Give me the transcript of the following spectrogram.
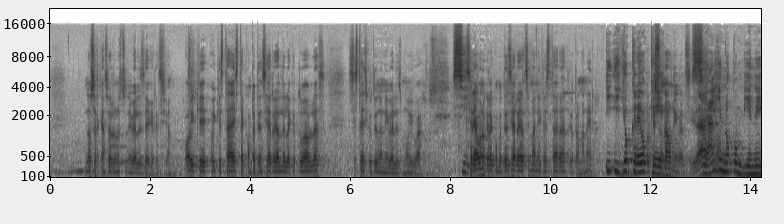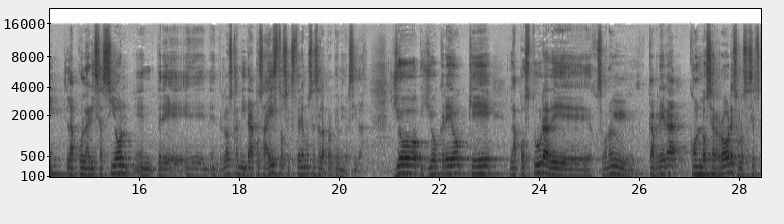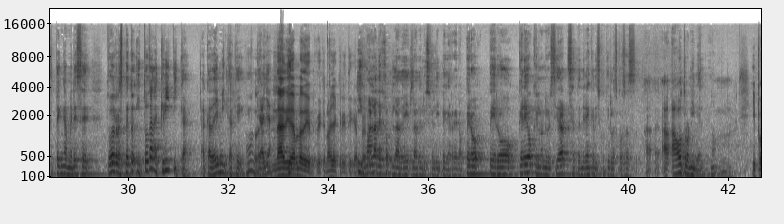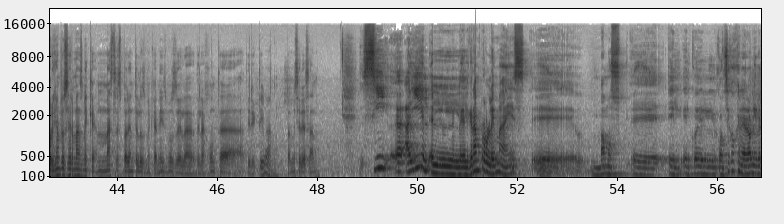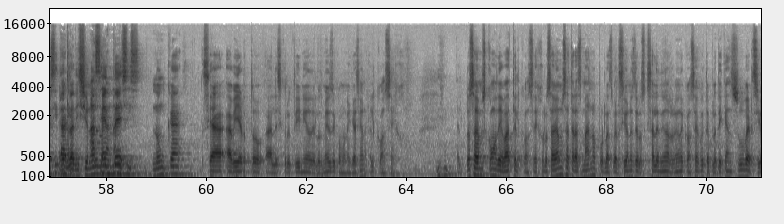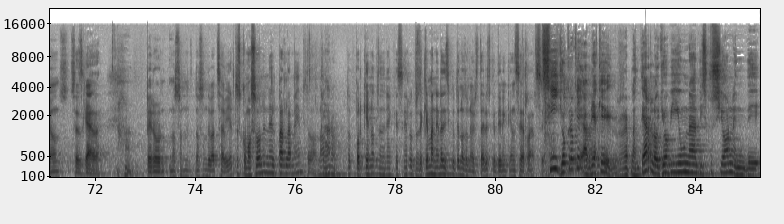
no se alcanzaron estos niveles de agresión. Hoy que, hoy que está esta competencia real de la que tú hablas, se está discutiendo a niveles muy bajos. Sería bueno que la competencia real se manifestara de otra manera. Y, yo creo Porque que es una universidad. Si a alguien no conviene la polarización entre, eh, entre los candidatos a estos extremos es a la propia universidad. Yo, yo creo que la postura de José Manuel Cabrera, con los errores o los aciertos que tenga, merece todo el respeto y toda la crítica académica que, haya. Nadie habla de, que no haya crítica. Igual la, de, la, de, la de Luis Felipe Guerrero, pero, pero creo que en la universidad se tendrían que discutir las cosas a, otro nivel. ¿no? Y, por ejemplo, ser más, más transparentes los mecanismos de la, de la junta directiva, ¿no? también sería sano. Sí, eh, ahí el, gran problema es, eh, vamos, eh, el, Consejo General Universitario. tradicionalmente nunca se ha abierto al escrutinio de los medios de comunicación el Consejo. No sabemos cómo debate el Consejo, lo sabemos a trasmano por las versiones de los que salen de una reunión de Consejo y te platican su versión sesgada. Pero no son, no son debates abiertos, como son en el Parlamento, ¿no? Claro. ¿Por qué no tendrían que serlo? Pues de qué manera discuten los universitarios que tienen que encerrarse. Sí, yo creo que habría que replantearlo. Yo vi una discusión en de,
